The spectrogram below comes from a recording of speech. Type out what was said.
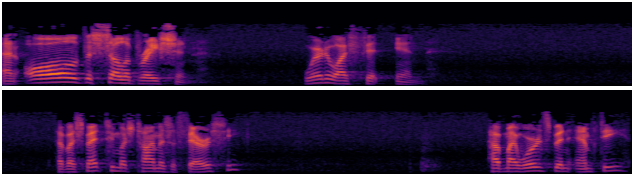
and all the celebration, where do I fit in? Have I spent too much time as a Pharisee? Have my words been empty?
